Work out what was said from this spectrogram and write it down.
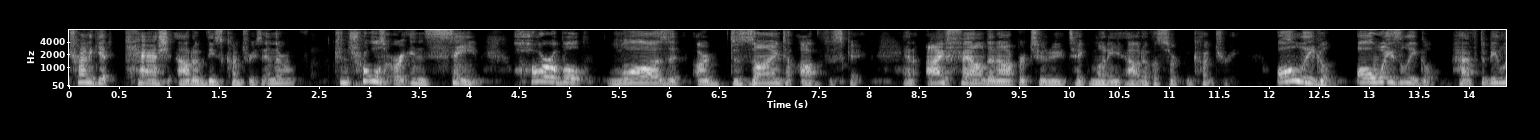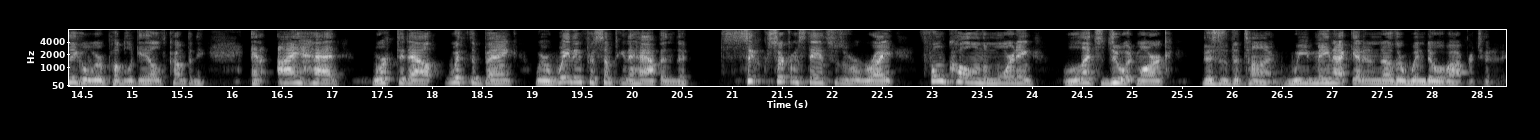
trying to get cash out of these countries. And the controls are insane, horrible laws that are designed to obfuscate. And I found an opportunity to take money out of a certain country. All legal, always legal, have to be legal. We're a publicly held company. And I had worked it out with the bank. We were waiting for something to happen. The circumstances were right. Phone call in the morning. Let's do it, Mark. This is the time. We may not get another window of opportunity.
